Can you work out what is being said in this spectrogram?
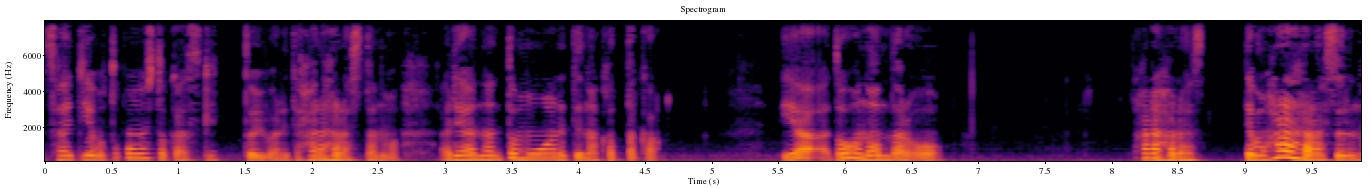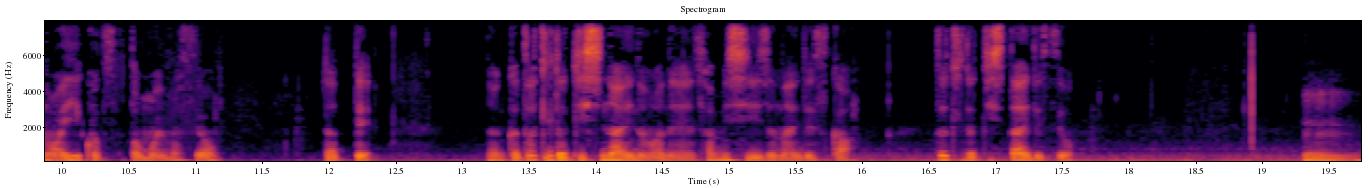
最近男の人から好きと言われてハラハラしたのは、あれは何とも思われてなかったか。いや、どうなんだろう。ハラハラ、でもハラハラするのはいいことだと思いますよ。だって、なんかドキドキしないのはね、寂しいじゃないですか。ドキドキしたいですよ。うん。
